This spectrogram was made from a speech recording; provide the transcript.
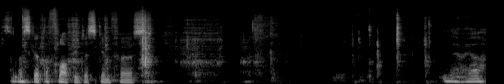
So let's get the floppy disk in first. There we are.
